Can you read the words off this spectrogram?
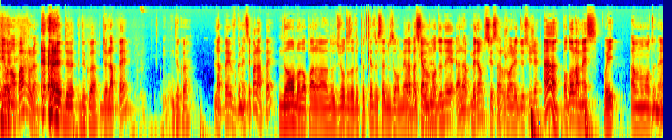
Et on en parle de, de quoi? De la paix. De quoi? La paix, vous connaissez pas la paix? Non, mais on en parlera un autre jour dans un autre podcast de ça nous emmerde. Là, parce qu'à un moment donné, à la... mais non, parce que ça rejoint les deux sujets. Ah Pendant la messe, Oui. à un moment donné,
